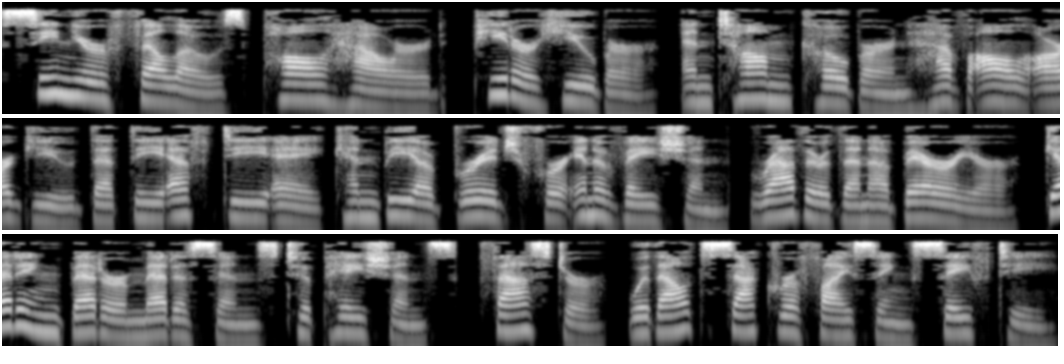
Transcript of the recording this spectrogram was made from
Senior fellows Paul Howard, Peter Huber, and Tom Coburn have all argued that the FDA can be a bridge for innovation, rather than a barrier, getting better medicines to patients, faster, without sacrificing safety.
